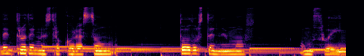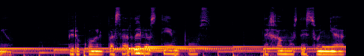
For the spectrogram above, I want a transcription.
Dentro de nuestro corazón todos tenemos un sueño, pero con el pasar de los tiempos dejamos de soñar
